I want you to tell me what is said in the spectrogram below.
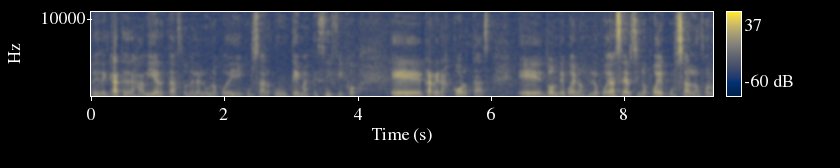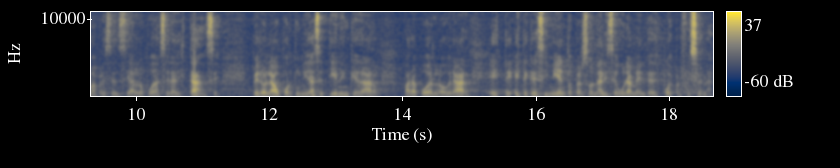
desde cátedras abiertas, donde el alumno puede ir y cursar un tema específico, eh, carreras cortas, donde bueno, lo puede hacer, si no puede cursarlo en forma presencial, lo puede hacer a distancia pero la oportunidad se tienen que dar para poder lograr este, este crecimiento personal y seguramente después profesional.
